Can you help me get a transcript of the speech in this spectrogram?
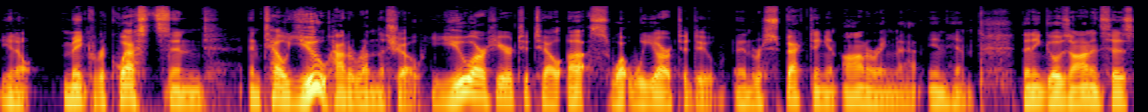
you know, make requests and and tell you how to run the show. You are here to tell us what we are to do and respecting and honoring that in him. Then he goes on and says,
